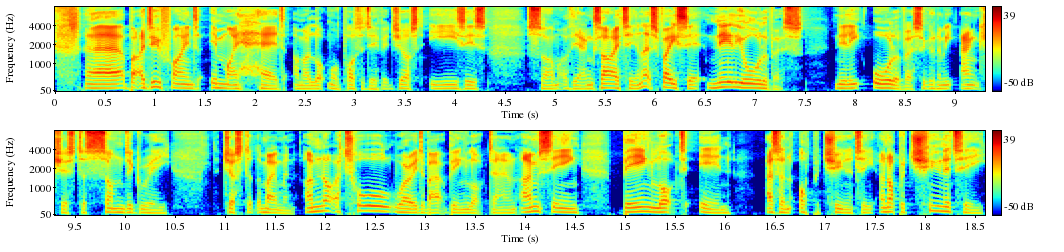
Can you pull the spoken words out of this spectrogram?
uh, but I do find in my head I'm a lot more positive. It just eases some of the anxiety. And let's face it, nearly all of us, nearly all of us are going to be anxious to some degree just at the moment. I'm not at all worried about being locked down. I'm seeing being locked in as an opportunity, an opportunity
